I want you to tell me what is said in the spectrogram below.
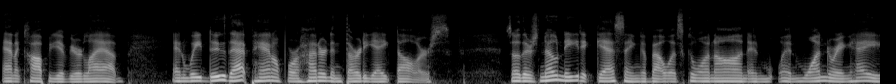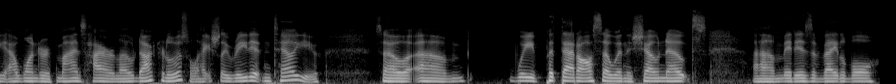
and a copy of your lab. And we do that panel for $138. So there's no need at guessing about what's going on and, and wondering, hey, I wonder if mine's high or low. Dr. Lewis will actually read it and tell you. So um, we've put that also in the show notes. Um, it is available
